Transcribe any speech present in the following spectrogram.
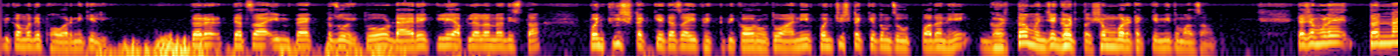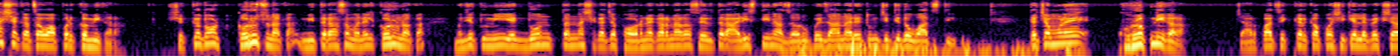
पिकामध्ये फवारणी केली तर त्याचा इम्पॅक्ट जो आहे तो डायरेक्टली आपल्याला न दिसता पंचवीस टक्के त्याचा इफेक्ट पिकावर होतो आणि पंचवीस टक्के तुमचं उत्पादन हे घटतं म्हणजे घटतं शंभर टक्के मी तुम्हाला सांगतो. त्याच्यामुळे तणनाशकाचा वापर कमी करा. शक्यतो करूच नका. मी तर असं म्हणेल करू नका. म्हणजे तुम्ही एक दोन तणनाशकाच्या फवारण्या करणार असेल तर अडीच तीन हजार रुपये जाणारे तुमचे तिथं वाचतील. त्याच्यामुळे खुरपणी करा. चार पाच एकर कपाशी केल्यापेक्षा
